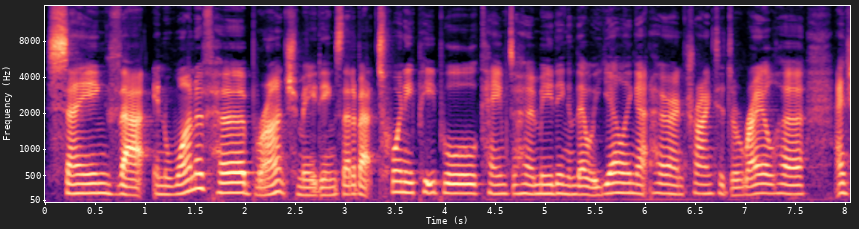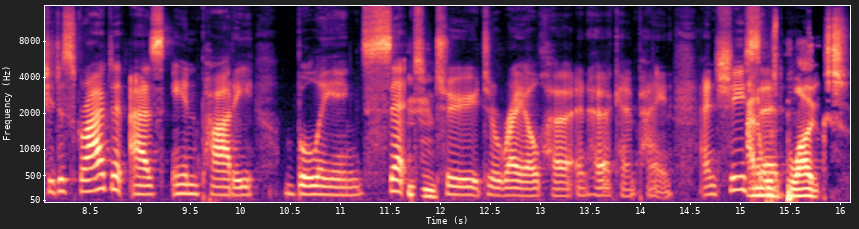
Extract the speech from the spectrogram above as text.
saying that in one of her branch meetings that about 20 people came to her meeting and they were yelling at her and trying to derail her and she described it as in party bullying set to derail her and her campaign. And she and said, it was blokes.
